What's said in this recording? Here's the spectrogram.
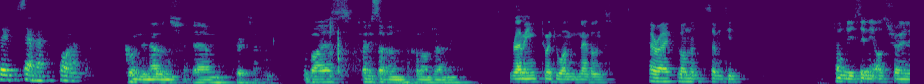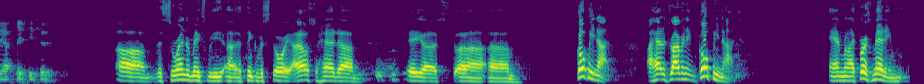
37, Poland. Koen, the Netherlands, um, 37. Tobias, 27, Cologne, Germany. Remy, 21, Netherlands. Alright, London, 17. Tony, Sydney, Australia, 52. Um, the surrender makes me uh, think of a story. I also had um, a uh, uh, um, Gopinath. I had a driver named Gopinath. And when I first met him,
